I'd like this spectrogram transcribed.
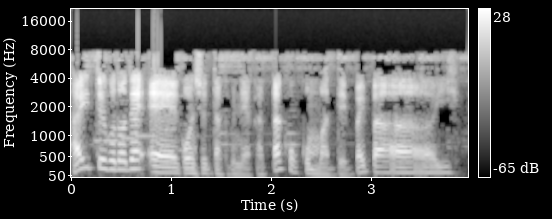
はい、ということで、えー、今週匠にはかったここまで。バイバーイ。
